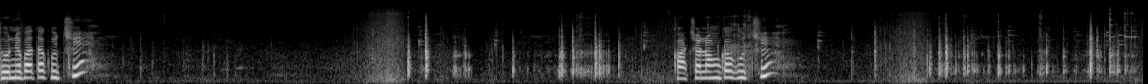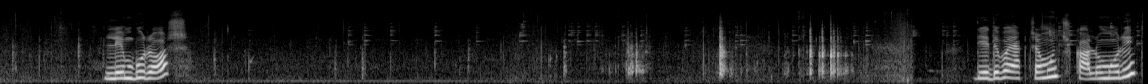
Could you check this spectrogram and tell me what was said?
ধনে পাতা কুচি। কাঁচা লঙ্কা কুচি। লেম্বু রস। দিয়ে দেবো এক চামচ কালো মরিচ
